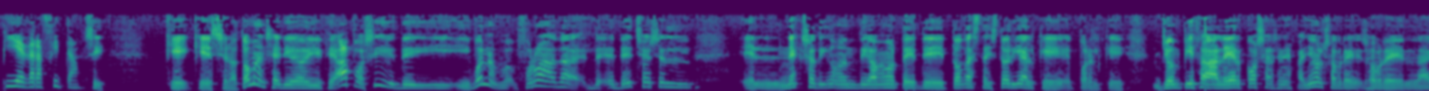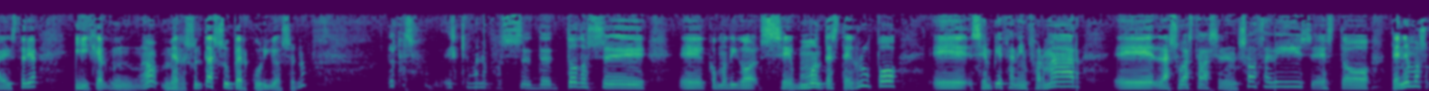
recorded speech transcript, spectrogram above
Piedrafita. Sí. Que, que, se lo toma en serio y dice, ah, pues sí, y, bueno, forma, de, hecho es el, el nexo, digamos, de, toda esta historia el que, por el que yo empiezo a leer cosas en español sobre, sobre la historia y que no, me resulta súper curioso, ¿no? El caso es que, bueno, pues todos, eh, eh, como digo, se monta este grupo, eh, se empiezan a informar, la subasta va a ser en Sotheby's, esto, tenemos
